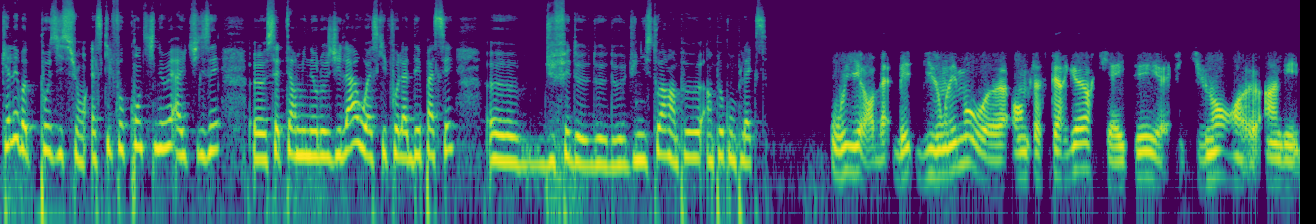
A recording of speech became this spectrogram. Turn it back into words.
quelle est votre position? Est-ce qu'il faut continuer à utiliser cette terminologie-là ou est-ce qu'il faut la dépasser du fait d'une histoire un peu, complexe? Oui, alors bah, disons les mots. Hans Asperger, qui a été effectivement un des,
